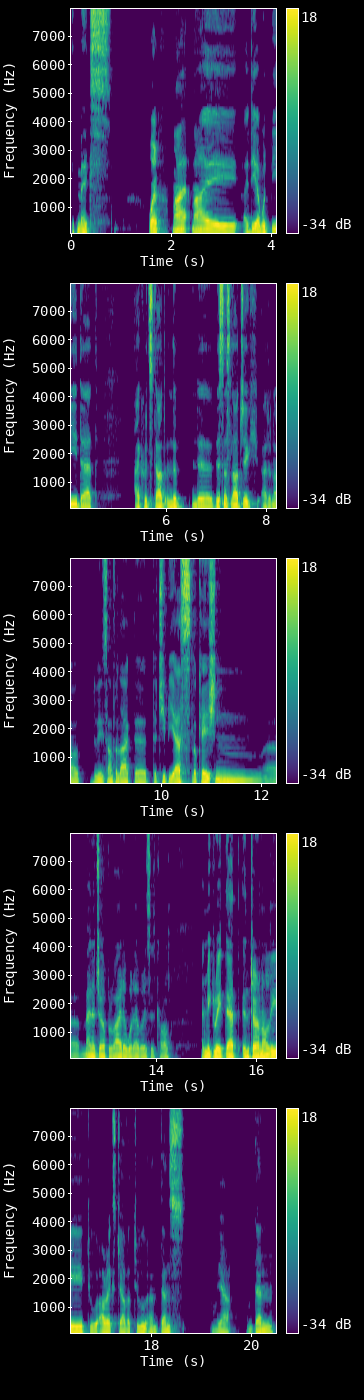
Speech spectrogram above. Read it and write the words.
it makes well, my my idea would be that I could start in the in the business logic. I don't know, doing something like the the GPS location uh, manager provider, whatever is it called, and migrate that internally to RX Java 2, and then yeah, then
